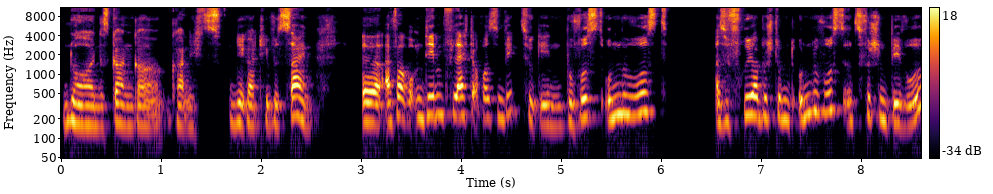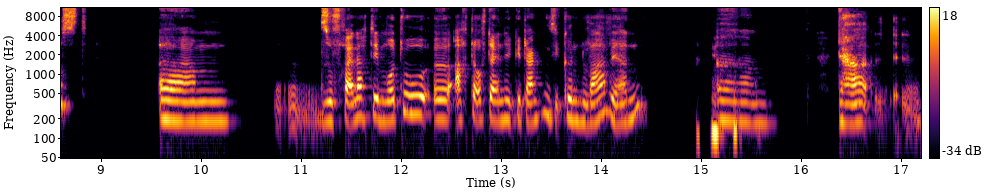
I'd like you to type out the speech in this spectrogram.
nein, das kann gar, gar nichts Negatives sein. Äh, einfach um dem vielleicht auch aus dem Weg zu gehen, bewusst, unbewusst, also früher bestimmt unbewusst, inzwischen bewusst. Ähm, so frei nach dem Motto, äh, achte auf deine Gedanken, sie könnten wahr werden. ähm, da, äh,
